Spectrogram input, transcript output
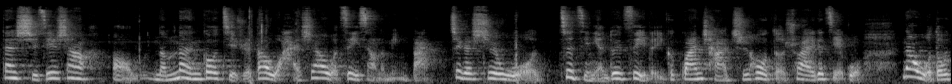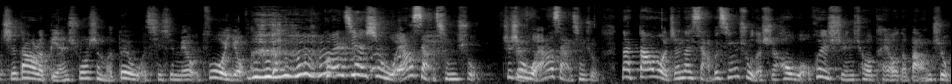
但实际上，哦、能不能够解决到，我还是要我自己想的明白。这个是我这几年对自己的一个观察之后得出来一个结果。那我都知道了，别人说什么对我其实没有作用，关键是我要想清楚，就是我要想清楚。那当我真的想不清楚的时候，我会寻求朋友的帮助。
